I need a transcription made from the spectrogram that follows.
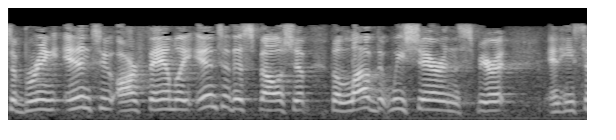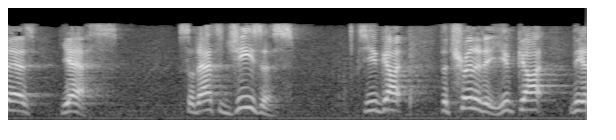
to bring into our family, into this fellowship, the love that we share in the Spirit. And he says, Yes. So that's Jesus. So you've got the Trinity. You've got the,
